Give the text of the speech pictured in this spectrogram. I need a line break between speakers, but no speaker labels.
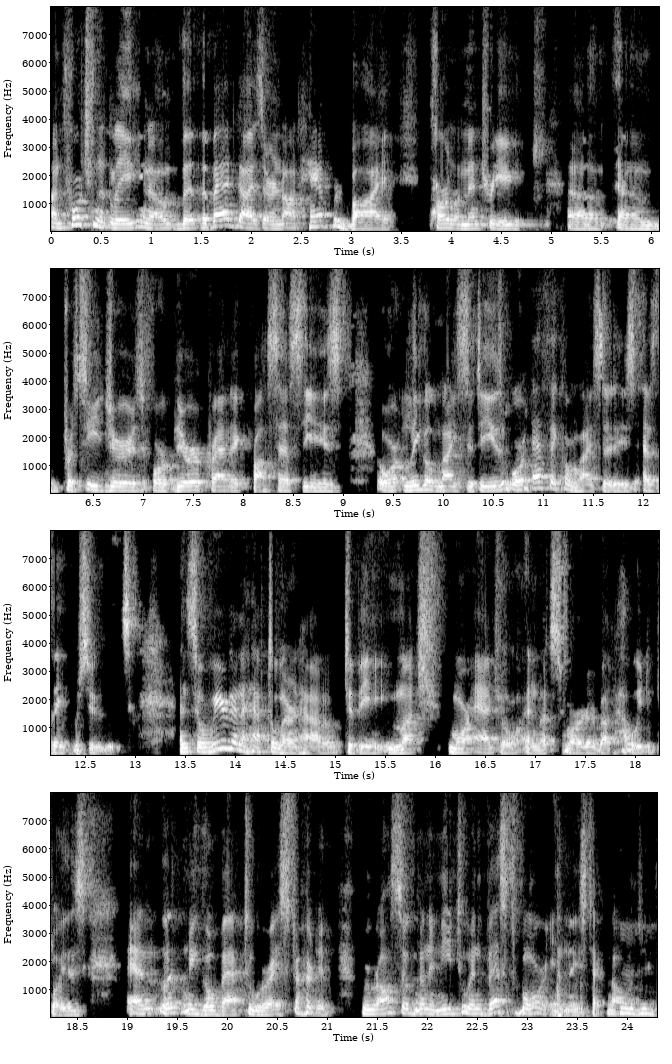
unfortunately, you know, the, the bad guys are not hampered by parliamentary uh, um, procedures or bureaucratic processes or legal niceties or ethical niceties as they pursue these. And so we're going to have to learn how to be much more agile and much smarter about how we deploy this. And let me go back to where I started. We're also going to need to invest more in these mm-hmm. technologies.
